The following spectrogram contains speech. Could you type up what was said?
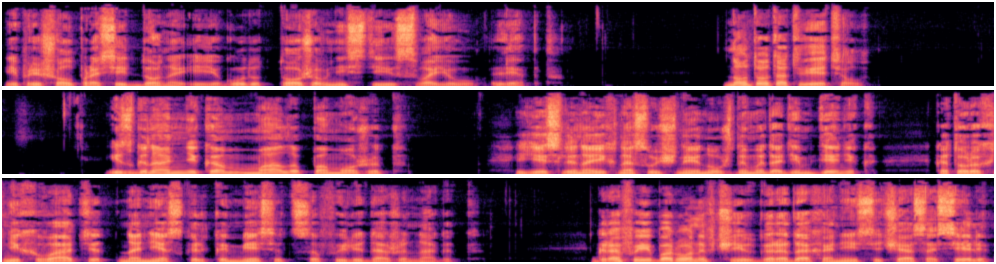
и пришел просить Дона Иегуду тоже внести свою лепту. Но тот ответил, «Изгнанникам мало поможет если на их насущные нужды мы дадим денег, которых не хватит на несколько месяцев или даже на год. Графы и бароны, в чьих городах они сейчас осели,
